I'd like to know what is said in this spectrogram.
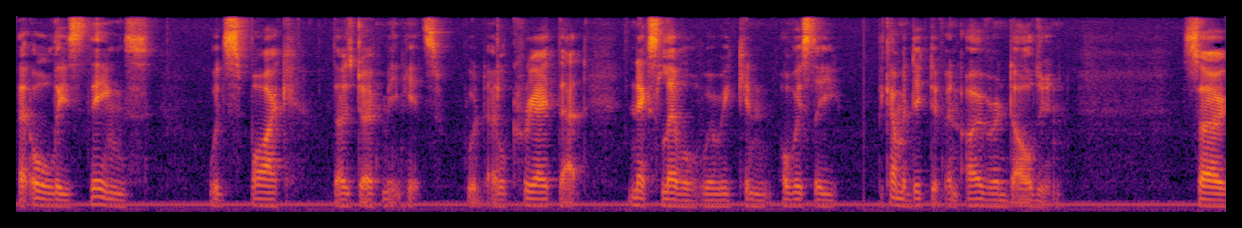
that all these things would spike those dopamine hits. Would it'll create that next level where we can obviously become addictive and overindulge in. So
